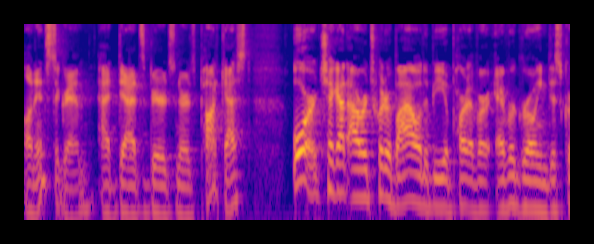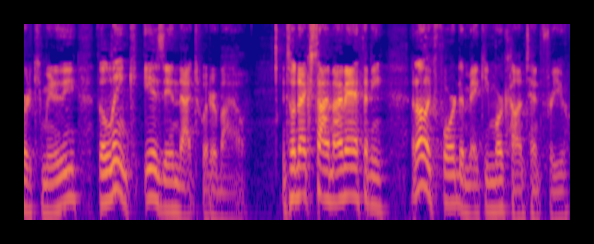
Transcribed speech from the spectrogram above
on Instagram at dadsbeardsnerds podcast, or check out our Twitter bio to be a part of our ever growing Discord community. The link is in that Twitter bio. Until next time, I'm Anthony, and I look forward to making more content for you.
